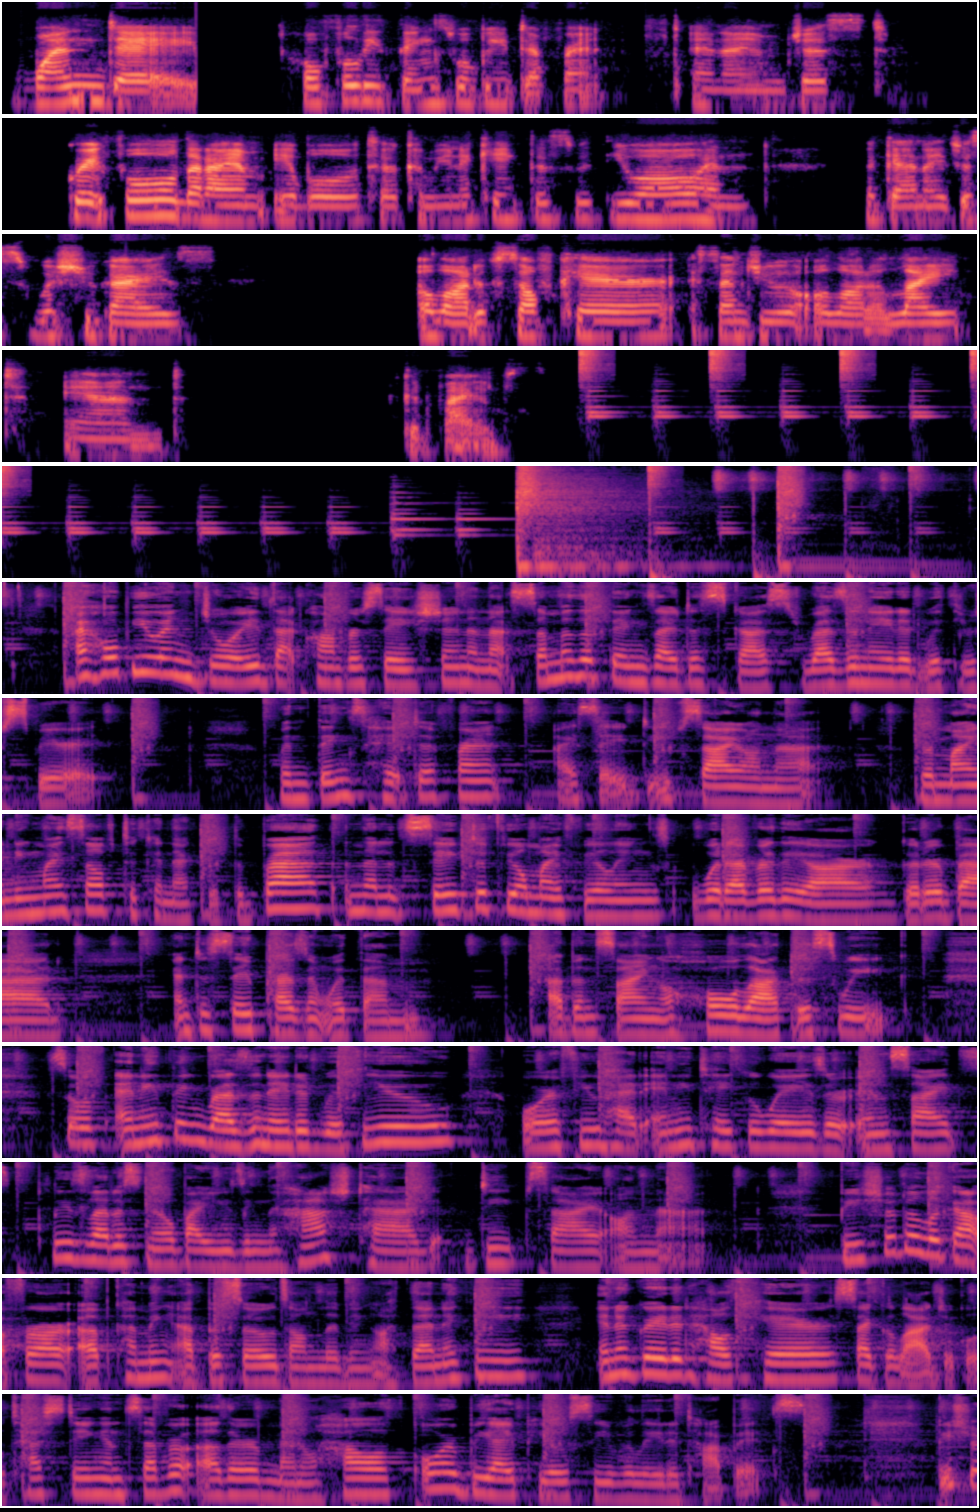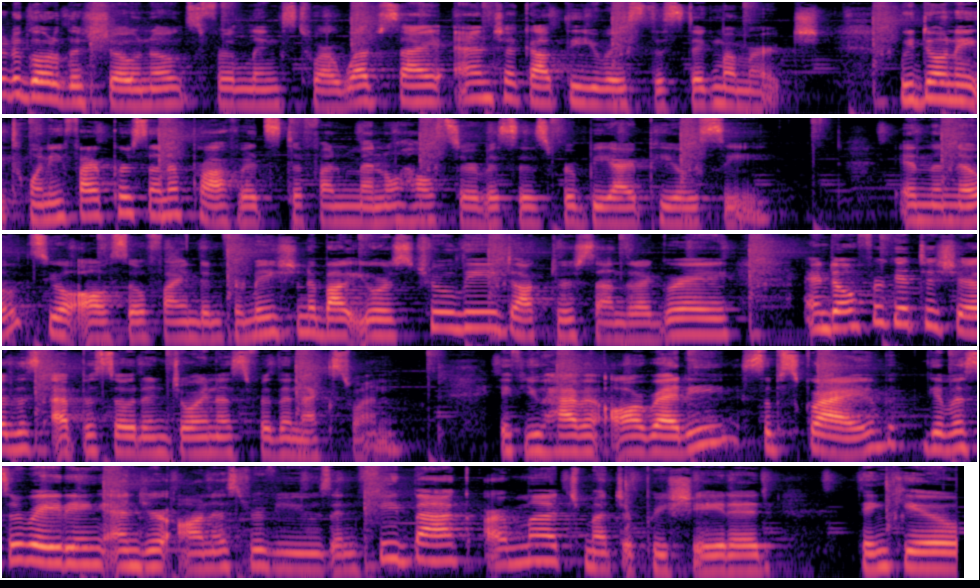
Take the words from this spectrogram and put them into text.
One day, hopefully things will be different and I am just grateful that I am able to communicate this with you all and again, I just wish you guys a lot of self-care, I send you a lot of light and good vibes. I hope you enjoyed that conversation and that some of the things I discussed resonated with your spirit. When things hit different, I say deep sigh on that, reminding myself to connect with the breath and that it's safe to feel my feelings, whatever they are, good or bad, and to stay present with them. I've been sighing a whole lot this week. So if anything resonated with you, or if you had any takeaways or insights, please let us know by using the hashtag DeepSigh on that. Be sure to look out for our upcoming episodes on living authentically, integrated healthcare, psychological testing, and several other mental health or BIPOC related topics. Be sure to go to the show notes for links to our website and check out the Erase the Stigma merch. We donate 25% of profits to fund mental health services for BIPOC. In the notes, you'll also find information about yours truly, Dr. Sandra Gray, and don't forget to share this episode and join us for the next one. If you haven't already, subscribe, give us a rating, and your honest reviews and feedback are much, much appreciated. Thank you.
